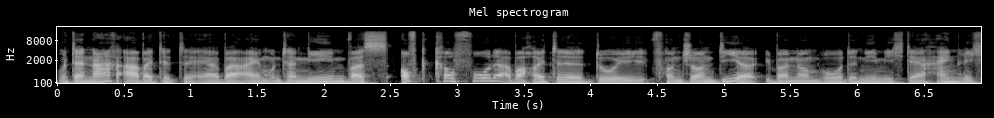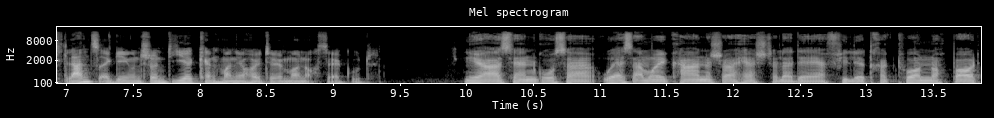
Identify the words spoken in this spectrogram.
Und danach arbeitete er bei einem Unternehmen, was aufgekauft wurde, aber heute durch, von John Deere übernommen wurde, nämlich der Heinrich Lanz AG. Und John Deere kennt man ja heute immer noch sehr gut. Ja, ist ja ein großer US-amerikanischer Hersteller, der ja viele Traktoren noch baut.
